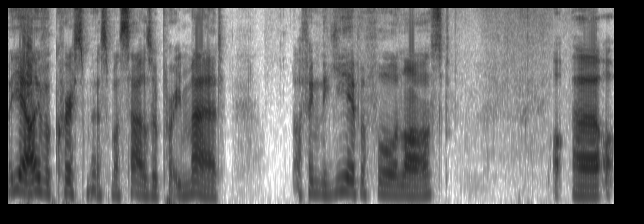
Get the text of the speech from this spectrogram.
But yeah, over Christmas, my sales were pretty mad. I think the year before last, uh,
